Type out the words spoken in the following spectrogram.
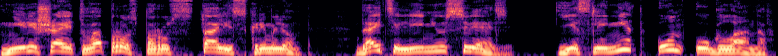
не решает вопрос по Рустали с Кремлем. Дайте линию связи. Если нет, он у Гланов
